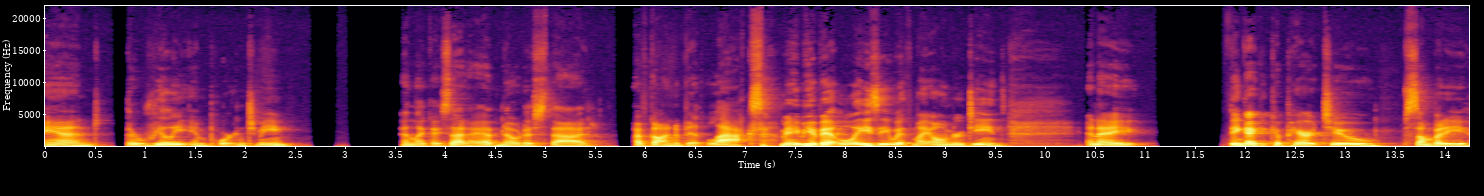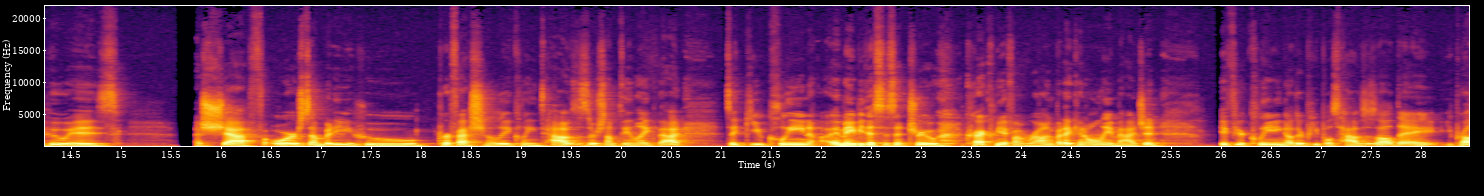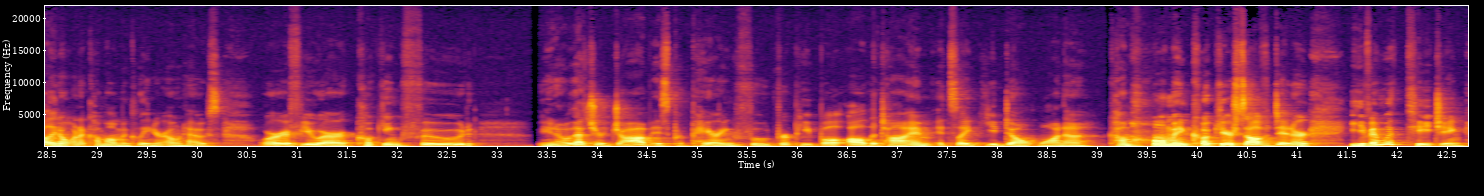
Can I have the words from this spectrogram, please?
and they're really important to me. And like I said, I have noticed that I've gotten a bit lax, maybe a bit lazy with my own routines. And I think I could compare it to somebody who is a chef or somebody who professionally cleans houses or something like that. It's like you clean, and maybe this isn't true, correct me if I'm wrong, but I can only imagine if you're cleaning other people's houses all day, you probably don't want to come home and clean your own house. Or if you are cooking food, you know, that's your job is preparing food for people all the time. It's like you don't want to come home and cook yourself dinner. Even with teaching,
